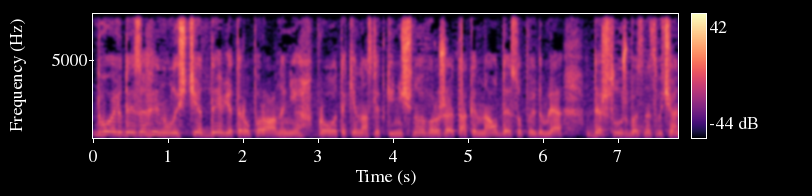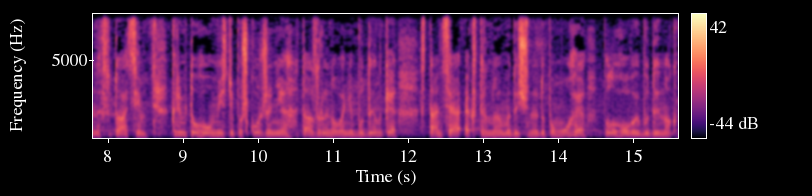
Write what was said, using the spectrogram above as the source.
Двоє людей загинули, ще дев'ятеро поранені. Про такі наслідки нічної ворожої атаки на Одесу повідомляє Держслужба з надзвичайних ситуацій. Крім того, у місті пошкоджені та зруйновані будинки, станція екстреної медичної допомоги, пологовий будинок.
